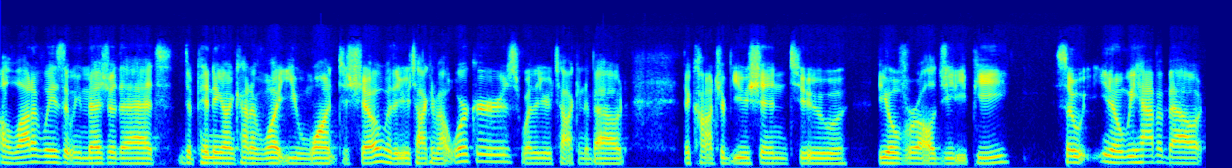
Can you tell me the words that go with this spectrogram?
a lot of ways that we measure that depending on kind of what you want to show, whether you're talking about workers, whether you're talking about the contribution to the overall GDP. So, you know, we have about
